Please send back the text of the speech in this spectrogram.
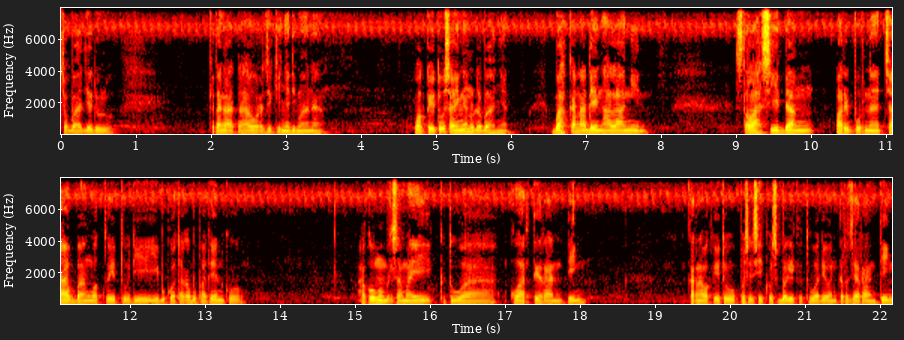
coba aja dulu kita nggak tahu rezekinya di mana. Waktu itu saingan udah banyak. Bahkan ada yang halangin setelah sidang paripurna cabang waktu itu di ibu kota kabupatenku aku membersamai ketua kuartir ranting. Karena waktu itu posisiku sebagai ketua dewan kerja ranting.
